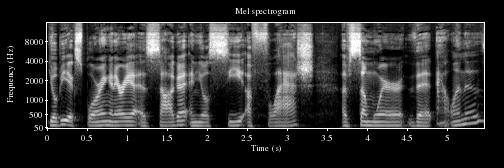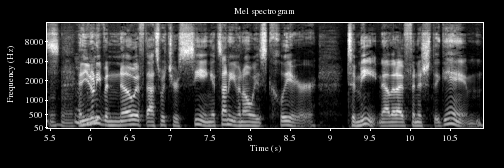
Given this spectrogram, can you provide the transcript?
you'll be exploring an area as saga and you'll see a flash of somewhere that Alan is. Mm-hmm. And you don't mm-hmm. even know if that's what you're seeing. It's not even always clear to me now that I've finished the game.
